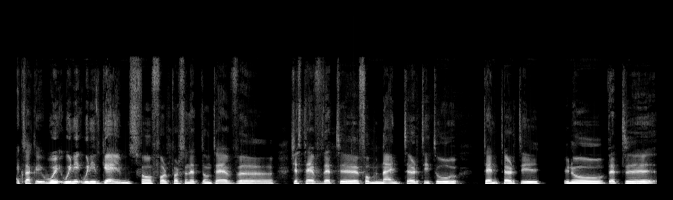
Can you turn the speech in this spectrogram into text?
Exactly. We, we need we need games for, for person that don't have uh, just have that uh, from nine thirty to ten thirty. You know that uh,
